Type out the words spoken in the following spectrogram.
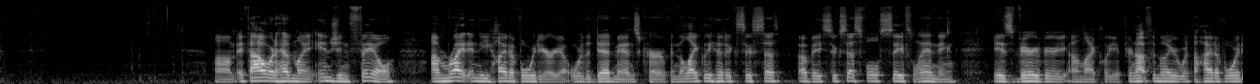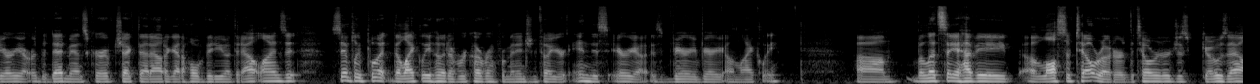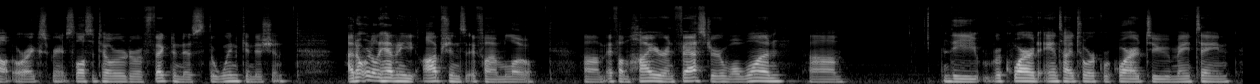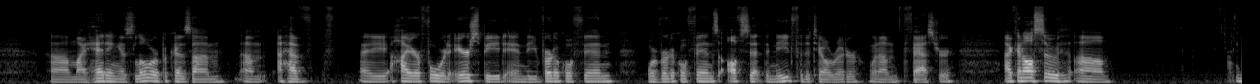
Um, if I were to have my engine fail, I'm right in the height avoid area, or the dead man's curve, and the likelihood of, success, of a successful safe landing is very, very unlikely. If you're not familiar with the height avoid area or the dead man's curve, check that out. I got a whole video that outlines it. Simply put, the likelihood of recovering from an engine failure in this area is very, very unlikely. Um, but let's say I have a, a, loss of tail rotor. The tail rotor just goes out, or I experience loss of tail rotor effectiveness, the wind condition. I don't really have any options if I'm low. Um, if I'm higher and faster, well, one, um, the required anti-torque required to maintain uh, my heading is lower because I'm um, I have a higher forward airspeed and the vertical fin or vertical fins offset the need for the tail rotor when I'm faster. I can also um,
